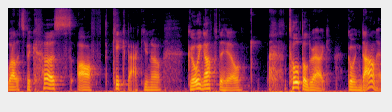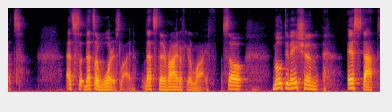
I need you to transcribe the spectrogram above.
Well, it's because of kickback, you know, going up the hill, total drag, going down it. That's that's a water slide. That's the ride of your life. So motivation is that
